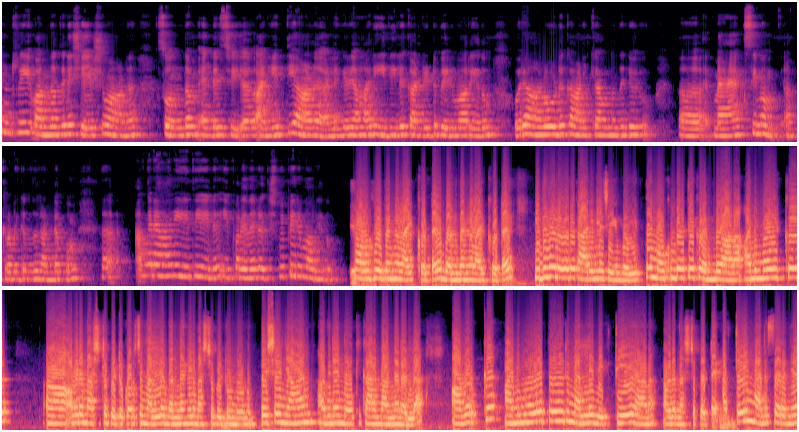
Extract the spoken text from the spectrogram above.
എൻട്രി വന്നതിന് ശേഷമാണ് സ്വന്തം എന്റെ അനിയത്തിയാണ്. അല്ലെങ്കിൽ ആ രീതിയിൽ കണ്ടിട്ട് പെരുമാറിയതും ഒരാളോട് കാണിക്കാവുന്നതിന്റെ ഒരു മാക്സിമം ആക്രമിക്കുന്നത് കണ്ടപ്പം അങ്ങനെ ആ രീതിയിൽ ഈ പറയുന്ന ലക്ഷ്മി പെരുമാറിയതും. സൗഹൃദങ്ങളായിക്കോട്ടെ ബന്ധങ്ങളായിക്കോട്ടെ ഇതുപോലുള്ള കാര്യങ്ങൾ ചെയ്യുമ്പോൾ ഇപ്പൊ നോക്കുമ്പോഴത്തേക്കും എന്താണ് അനുമോൾക്ക് അവിടെ നഷ്ടപ്പെട്ടു. കുറച്ച് നല്ല ബന്ധങ്ങൾ നഷ്ടപ്പെട്ടു തോന്നും. പക്ഷെ ഞാൻ അതിനെ നോക്കി കാണുമ്പോൾ അങ്ങനല്ല. അവർക്ക് അനുമോളെ പോലെ ഒരു നല്ല വ്യക്തിയെയാണ് അവിടെ നഷ്ടപ്പെട്ടത് അത്രയും മനസ്സറിഞ്ഞ്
